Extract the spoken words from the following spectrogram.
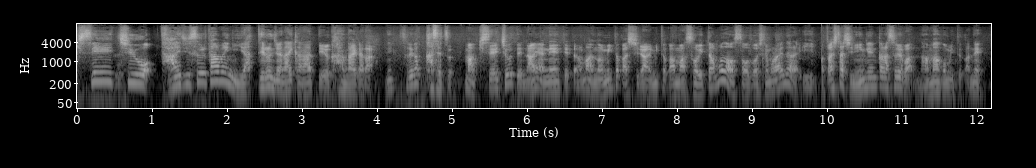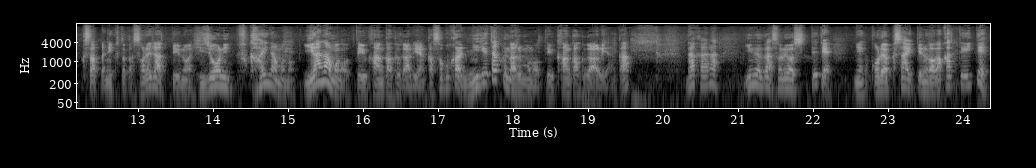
寄生虫を退治するためにやってるんじゃないかなっていう考え方。ね。それが仮説。まあ、寄生虫って何やねんって言ったら、まあ、飲みとか白みとか、まあ、そういったものを想像してもらえたらいい。私たち人間からすれば、生ゴミとかね、腐った肉とか、それらっていうのは非常に不快なもの、嫌なものっていう感覚があるやんか。そこから逃げたくなるものっていう感覚があるやんか。だから、犬がそれを知ってて、ね、これは臭いっていうのが分かっていて、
